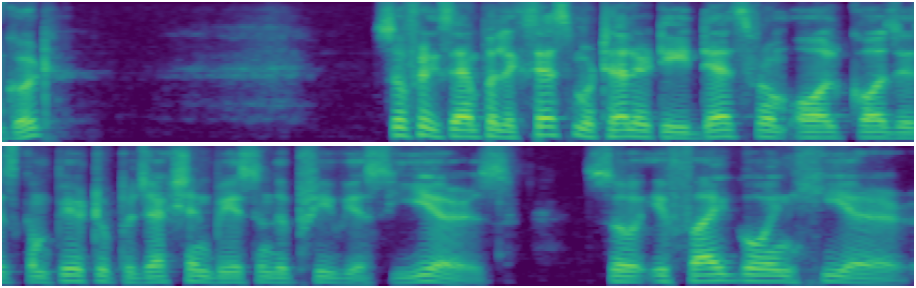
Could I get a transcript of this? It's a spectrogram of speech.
Good. So, for example, excess mortality, deaths from all causes compared to projection based on the previous years. So, if I go in here,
